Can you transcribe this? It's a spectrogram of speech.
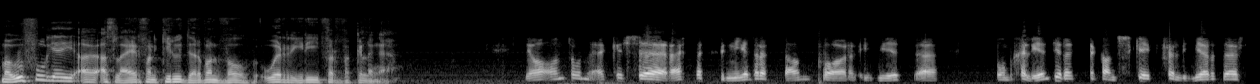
Maar hoe voel jy uh, as leier van Kiro Durban wil oor hierdie verwikkelinge? Ja, Anton, ek is uh, regtig nederig dankbaar, jy weet, uh om geleenthede te kan skep vir leerders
